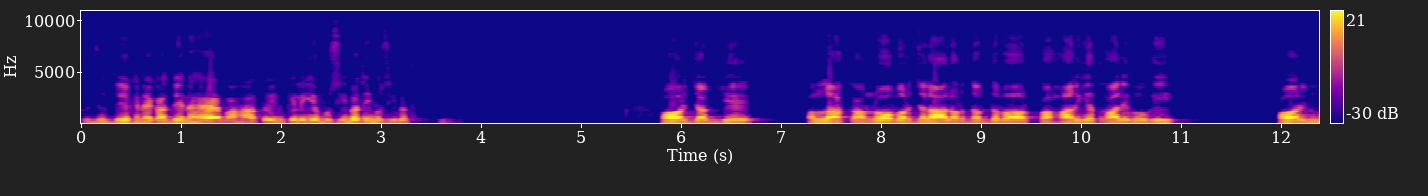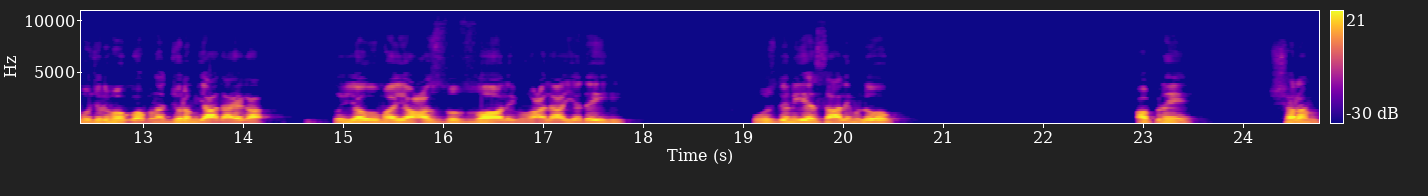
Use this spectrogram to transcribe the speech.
تو جو دیکھنے کا دن ہے، وہاں تو ان کے لیے مصیبت ہی مصیبت ہے۔ اور جب یہ اللہ کا روب اور جلال اور دبدبہ اور قہاریت غالب ہوگی اور ان مجرموں کو اپنا جرم یاد آئے گا، تو یوم یا عز ظالم علا ہی اس دن یہ ظالم لوگ اپنے شرم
